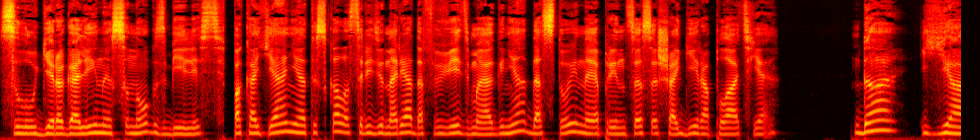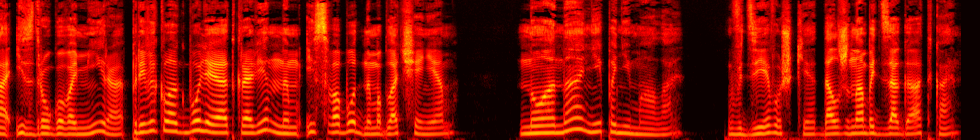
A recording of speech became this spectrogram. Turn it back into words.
Слуги Рогалины с ног сбились, пока я не отыскала среди нарядов ведьмы огня достойное принцессы Шагира платье. Да, я из другого мира привыкла к более откровенным и свободным облачениям. Но она не понимала. В девушке должна быть загадка.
